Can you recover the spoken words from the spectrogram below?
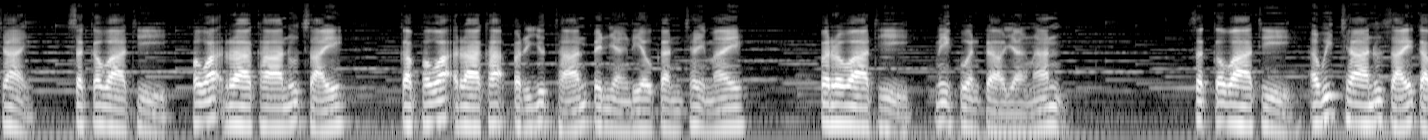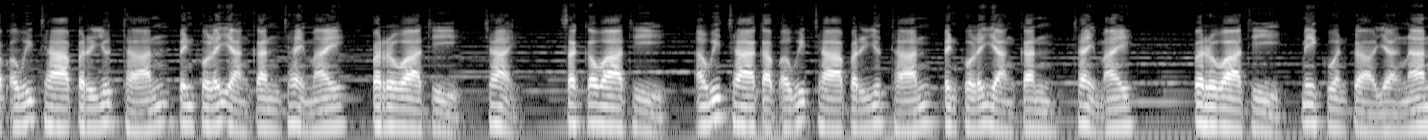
ใช่ สกวาทีภวะราคานุสัย กับภวะราคะปริยุทธานเป็นอย่างเดียวกันใช่ไหม ปรวาทีไม่ควรกล่าวอย่างนั้น สกวาที อวิชชานุสัยกับอวิชชาปริยุทธานเป็นคนละอย่างกันใช่ไหม ปรวาที ใช่ สกวาที อวิชชากับอวิชชาปริยุทธานเป็นคนละอย่างกัน ใช่ไหม ปรวาทีไม่ควรกล่าวอย่างนั้น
